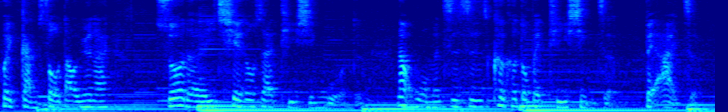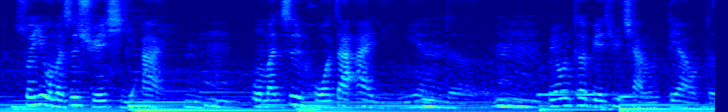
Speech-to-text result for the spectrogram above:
会感受到，原来所有的一切都是在提醒我的。那我们时时刻刻都被提醒着，被爱着。所以我们是学习爱，我们是活在爱里面的，嗯不用特别去强调的。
